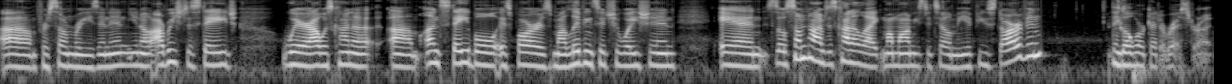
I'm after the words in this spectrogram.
um, for some reason. And, you know, I reached a stage where I was kind of um, unstable as far as my living situation. And so sometimes it's kind of like my mom used to tell me if you starving, then go work at a restaurant.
